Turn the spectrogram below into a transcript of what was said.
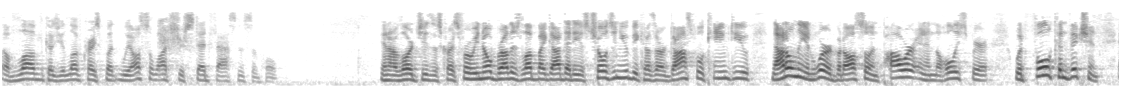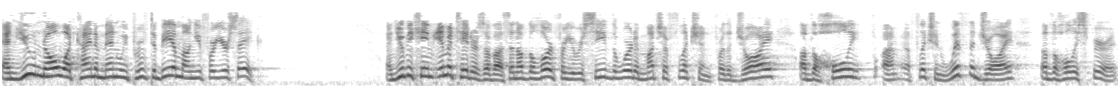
of love because you love Christ, but we also watched your steadfastness of hope in our Lord Jesus Christ. For we know, brothers, loved by God, that He has chosen you because our gospel came to you not only in word, but also in power and in the Holy Spirit with full conviction. And you know what kind of men we proved to be among you for your sake. And you became imitators of us and of the Lord, for you received the word in much affliction, for the joy of the holy um, affliction with the joy of the Holy Spirit,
